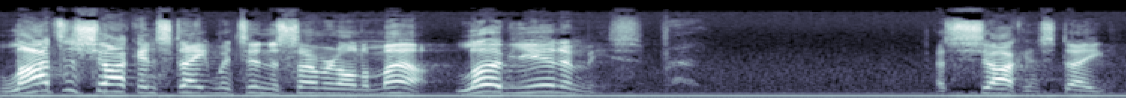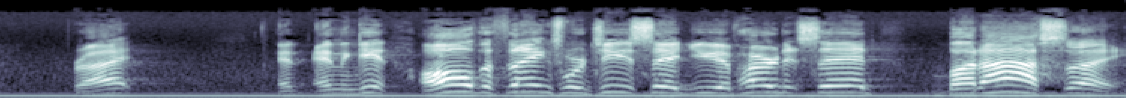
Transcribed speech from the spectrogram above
lots of shocking statements in the Sermon on the Mount. Love your enemies. That's a shocking statement, right? And, and again, all the things where Jesus said, You have heard it said, but I say.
